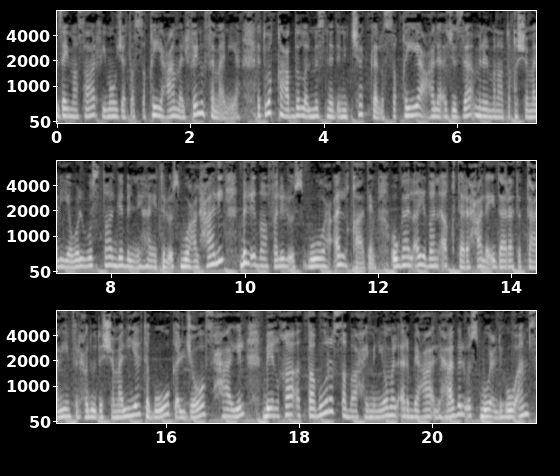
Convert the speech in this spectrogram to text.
زي ما صار في موجة الصقيع عام 2008 أتوقع عبد الله المسند أن يتشكل الصقيع على أجزاء من المناطق الشمالية والوسطى قبل نهاية الأسبوع الحالي بالإضافة للأسبوع القادم. وقال أيضا أقترح على إدارات التعليم في الحدود الشمالية تبوك الجوف حايل بإلغاء الطابور الصباحي من يوم الأربعاء لهذا الأسبوع اللي هو أمس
